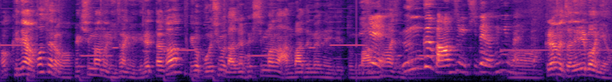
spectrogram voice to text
어, 그냥 허세로 110만 원 이상이요 이랬다가 이거 보시고 나중에 110만 원 안 받으면 이제 또 마음 이게 상하신다 은근 마음속에 기대가 생긴다니까. 어, 그러면 저는 1번이요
